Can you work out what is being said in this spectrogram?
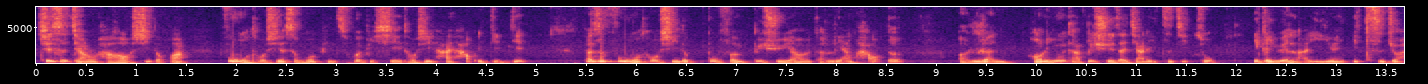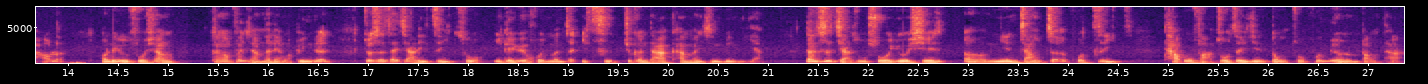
其实，假如好好洗的话，腹膜透析的生活品质会比血液透析还好一点点。但是，腹膜透析的部分必须要有一个良好的呃人，好，因为他必须在家里自己做，一个月来医院一次就好了。哦，例如说像刚刚分享那两个病人，就是在家里自己做，一个月回门诊一次，就跟大家看慢性病一样。但是，假如说有一些呃年长者或自己他无法做这一件动作，会没有人帮他。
